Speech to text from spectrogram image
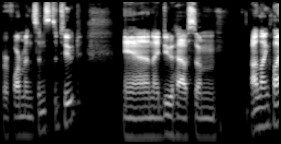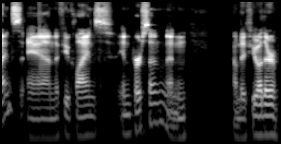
Performance Institute. And I do have some online clients and a few clients in person and probably a few other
